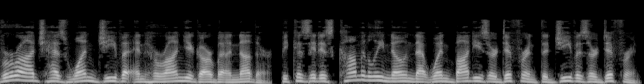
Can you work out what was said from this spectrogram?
Viraj has one jiva and Hiranyagarbha another, because it is commonly known that when bodies are different the jivas are different,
